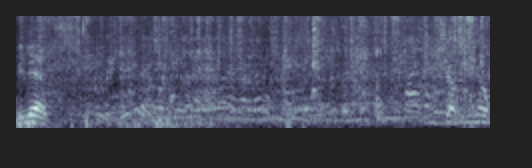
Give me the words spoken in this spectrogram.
Bilet. Çok yok.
